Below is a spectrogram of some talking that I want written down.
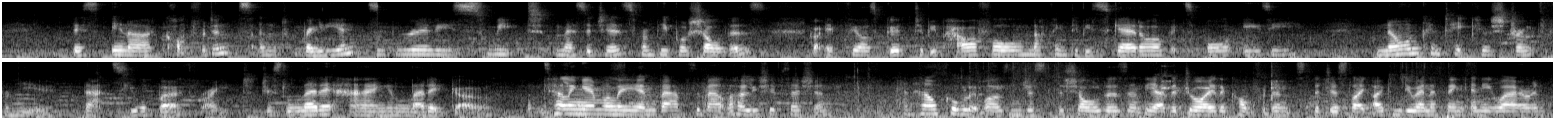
this inner confidence and radiance. Really sweet messages from people's shoulders. It feels good to be powerful, nothing to be scared of, it's all easy. No one can take your strength from you. That's your birthright. Just let it hang and let it go. Telling Emily and Babs about the Holy Shift session and how cool it was and just the shoulders and yeah, the joy, the confidence, the just like I can do anything anywhere and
